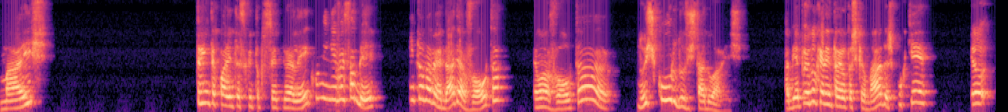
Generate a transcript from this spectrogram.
Mas 30, 40, 50% do elenco, ninguém vai saber. Então, na verdade, a volta é uma volta no escuro dos estaduais. Eu não quero entrar em outras camadas porque eu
